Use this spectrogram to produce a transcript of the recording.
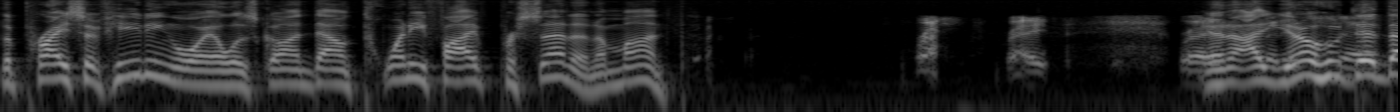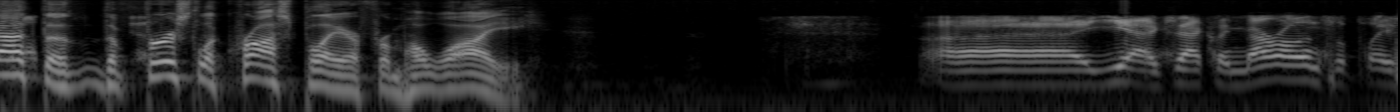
the price of heating oil has gone down 25% in a month." so- Right, right. And I, But you know who uh, did that? The the first lacrosse player from Hawaii. Uh, yeah, exactly. Maryland's the place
